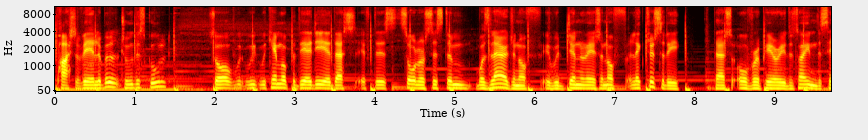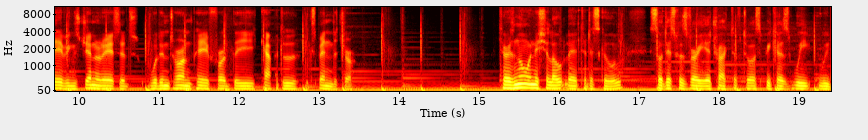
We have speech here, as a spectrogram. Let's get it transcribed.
pot available to the school. So we, we came up with the idea that if this solar system was large enough, it would generate enough electricity that over a period of time, the savings generated would in turn pay for the capital expenditure. There is no initial outlay to the school, so this was very attractive to us because we, we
